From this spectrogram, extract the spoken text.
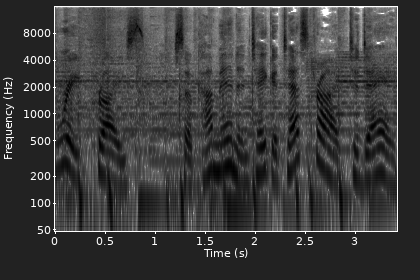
great price. So come in and take a test drive today.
